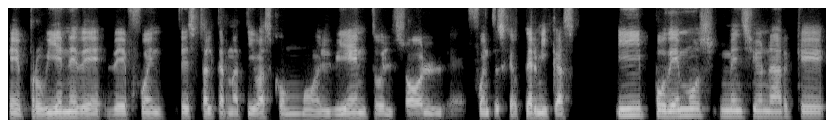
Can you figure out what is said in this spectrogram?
eh, proviene de, fuentes alternativas como el viento, el sol, fuentes geotérmicas. Y podemos mencionar que,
